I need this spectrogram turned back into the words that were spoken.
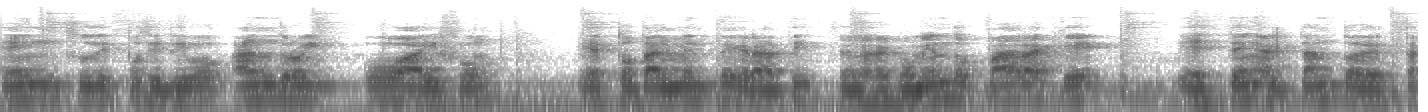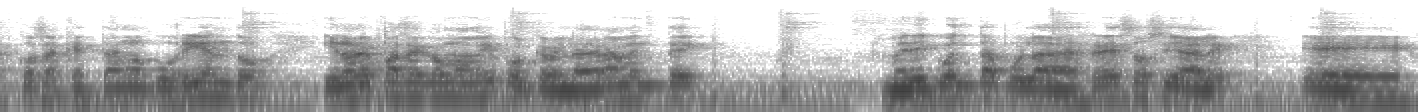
en su dispositivo Android o iPhone. Es totalmente gratis. Se las recomiendo para que estén al tanto de estas cosas que están ocurriendo. Y no les pase como a mí, porque verdaderamente me di cuenta por las redes sociales. Eh,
